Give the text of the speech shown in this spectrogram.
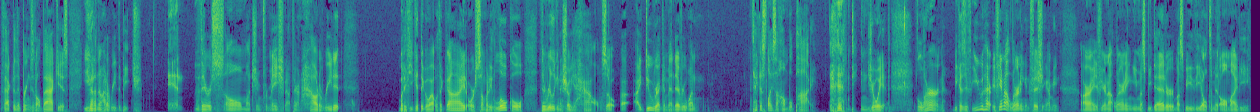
factor that brings it all back is you got to know how to read the beach, and there is so much information out there on how to read it. But if you get to go out with a guide or somebody local, they're really going to show you how. So uh, I do recommend everyone take a slice of humble pie and enjoy it. Learn because if you ha- if you're not learning in fishing, I mean, all right, if you're not learning, you must be dead or must be the ultimate almighty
